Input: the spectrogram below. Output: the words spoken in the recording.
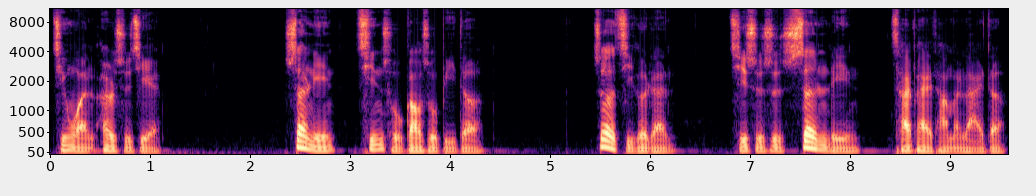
经文二十节，圣灵清楚告诉彼得，这几个人其实是圣灵差派他们来的。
